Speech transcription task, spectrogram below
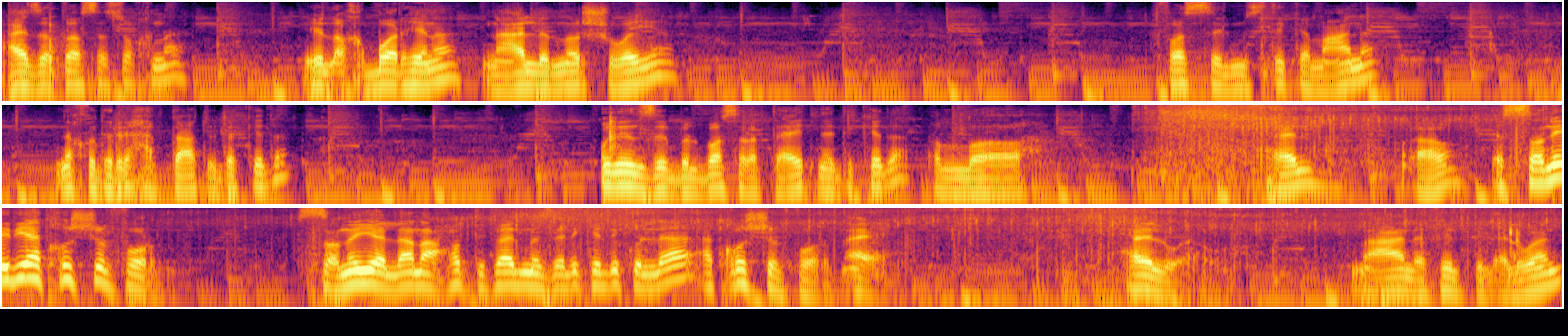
عايزة طاسة سخنة. إيه الأخبار هنا؟ نعلي النار شوية. فص المستكة معانا. ناخد الريحة بتاعته ده كده. وننزل بالبصلة بتاعتنا دي كده. الله. حلو. أهو. الصينية دي هتخش الفرن. الصينية اللي أنا هحط فيها المزاليكا دي كلها هتخش الفرن. أهي. حلو قوي معانا فلفل ألوان.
